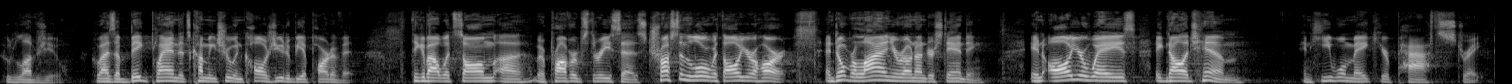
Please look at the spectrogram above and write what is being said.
who loves you, who has a big plan that's coming true and calls you to be a part of it. Think about what Psalm uh, Proverbs 3 says. Trust in the Lord with all your heart and don't rely on your own understanding. In all your ways acknowledge him and he will make your path straight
